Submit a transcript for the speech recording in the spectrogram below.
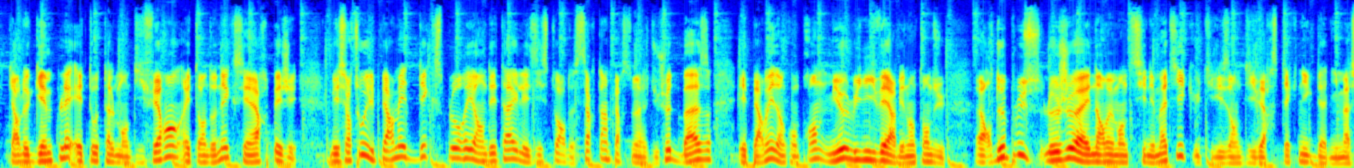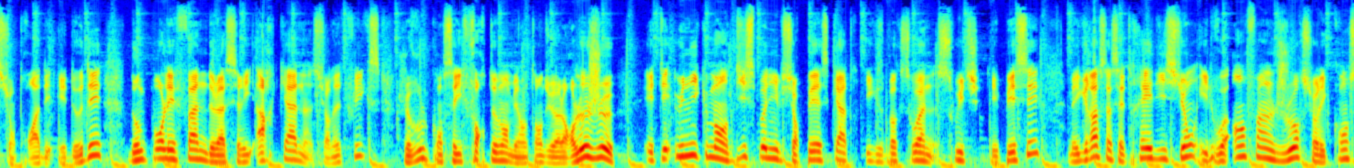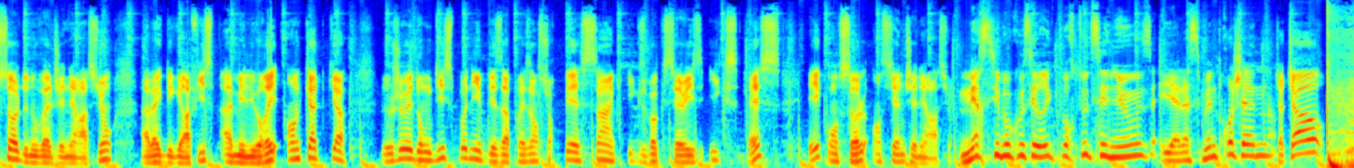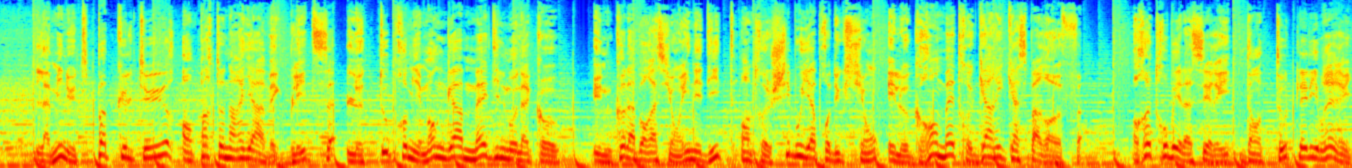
car le gameplay est totalement différent étant donné que c'est un RPG. Mais surtout, il permet d'explorer en détail les histoires de certains personnages du jeu de base et permet d'en comprendre mieux l'univers, bien entendu. Alors de plus, le jeu a énormément de cinématiques, utilisant diverses techniques d'animation 3D et 2D, donc pour les fans de la série Arkane sur Netflix, je vous le conseille fortement, bien entendu. Alors le jeu était uniquement disponible sur PS4, Xbox One, Switch et PC, mais grâce à cette réédition, il voit enfin le jour sur les consoles de nouvelle génération avec des graphismes améliorés en 4K. Le jeu est donc disponible dès à présent sur PS5, Xbox Series XS et console ancienne génération. Merci beaucoup Cédric pour toutes ces news et à la semaine prochaine. Ciao ciao La Minute Pop Culture en partenariat avec Blitz, le tout premier manga Made in Monaco. Une collaboration inédite entre Shibuya Productions et le grand maître Gary Kasparov. Retrouvez la série dans toutes les librairies.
